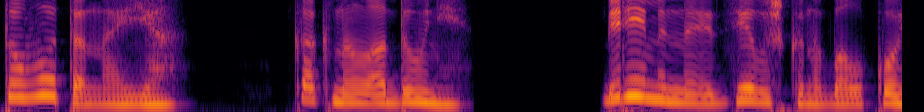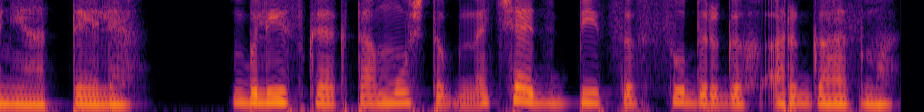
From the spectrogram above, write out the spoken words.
то вот она я, как на ладони. Беременная девушка на балконе отеля, близкая к тому, чтобы начать биться в судорогах оргазма.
